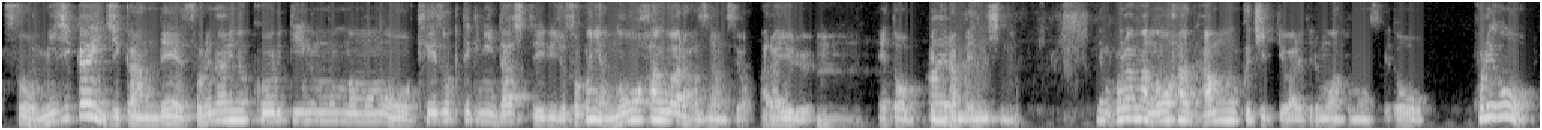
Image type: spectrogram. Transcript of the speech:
そう、短い時間でそれなりのクオリティのものものを継続的に出している以上、そこにはノウハウがあるはずなんですよ、あらゆる、うんえっと、ベテラン弁理士に。でもこれはまあノウハウ、暗黙知って言われてるものだと思うんですけど、これを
